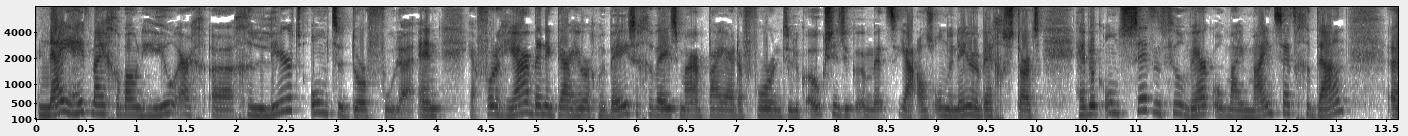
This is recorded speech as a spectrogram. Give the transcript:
Nij heeft mij gewoon heel erg uh, geleerd om te doorvoelen. En ja, vorig jaar ben ik daar heel erg mee bezig geweest. Maar een paar jaar daarvoor natuurlijk ook. Sinds ik met, ja, als ondernemer ben gestart. Heb ik ontzettend veel werk op mijn mindset gedaan. Uh,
